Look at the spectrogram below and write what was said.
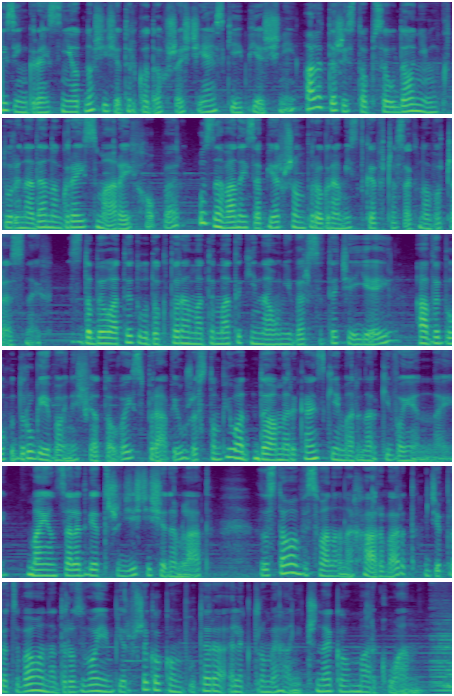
Amazing Grace nie odnosi się tylko do chrześcijańskiej pieśni, ale też jest to pseudonim, który nadano Grace Murray Hopper, uznawanej za pierwszą programistkę w czasach nowoczesnych. Zdobyła tytuł doktora matematyki na Uniwersytecie Yale, a wybuch II wojny światowej sprawił, że wstąpiła do amerykańskiej marynarki wojennej. Mając zaledwie 37 lat, została wysłana na Harvard, gdzie pracowała nad rozwojem pierwszego komputera elektromechanicznego Mark I.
